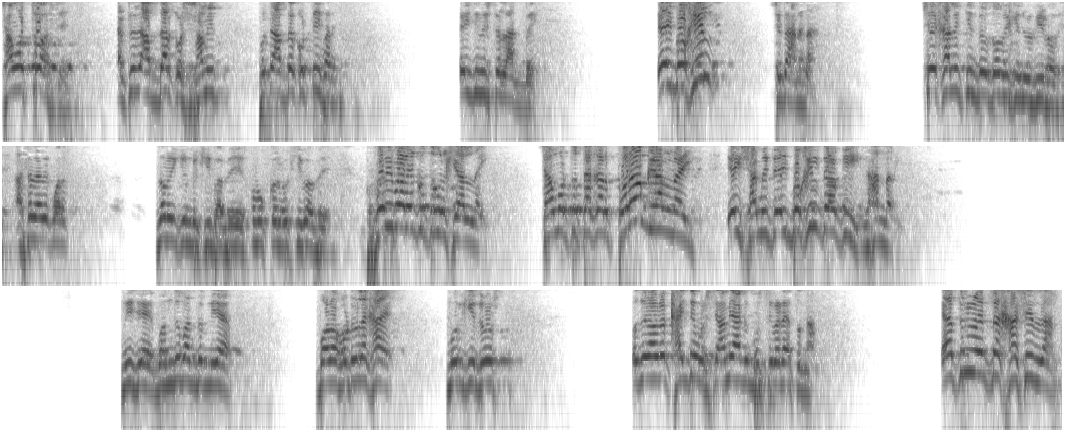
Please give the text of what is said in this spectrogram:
সামর্থ্য আছে। একটা যে আবদার করছে, স্বামীর প্রতি আবদার করতেই পারে। এই জিনিসটা লাগবে। এই বখিল সেটা আনে না। সে খালি চিন্তা জমি কিনবে কীভাবে? আসলে এরকম আর জমি কিনবে কীভাবে? অমুক করবে কীভাবে? পরিবারে কত করে খেয়াল নাই। সামর্থ্য থাকার পরেও খেয়াল নাই। এই স্বামীটা, এই বকিলটাও কি? জাহান্নামী। নিজে বন্ধু বান্ধব নিয়ে বড় হোটেলে খায়, মুরগির রোস্ট ওদের আমরা খাইতে বসছি, আমি আগে বুঝতে পারি এত নাম। এত একটা খাসির রান।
